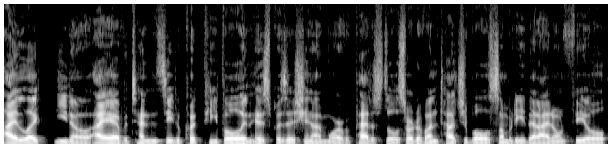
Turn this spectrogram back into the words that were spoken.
I like, you know, I have a tendency to put people in his position on more of a pedestal, sort of untouchable, somebody that I don't feel,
